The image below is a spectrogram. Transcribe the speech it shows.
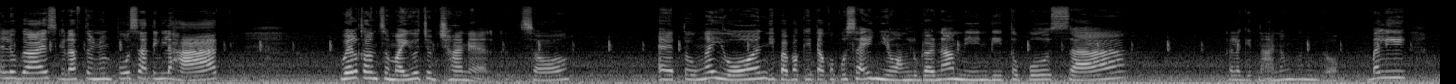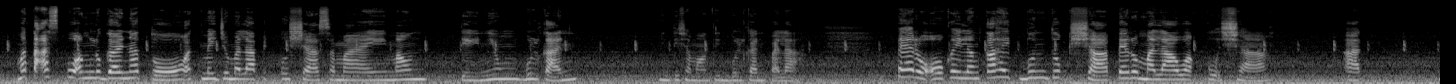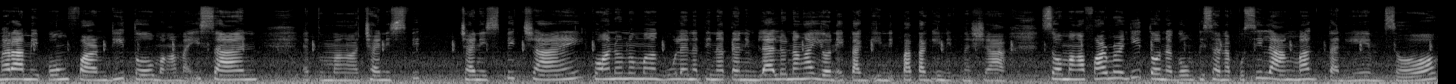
Hello guys, good afternoon po sa ating lahat. Welcome to my YouTube channel. So, eto ngayon, ipapakita ko po sa inyo ang lugar namin dito po sa kalagitnaan ng bundok. Bali, mataas po ang lugar na to at medyo malapit po siya sa may mountain, yung bulkan. Hindi siya mountain, bulkan pala. Pero okay lang kahit bundok siya, pero malawak po siya. At marami pong farm dito, mga maisan, etong mga Chinese fit Chinese pichay, kung ano ng mga gulay na tinatanim, lalo na ngayon ay tag-init, patag-init na siya. So, mga farmer dito, nag-uumpisa na po silang magtanim. So,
